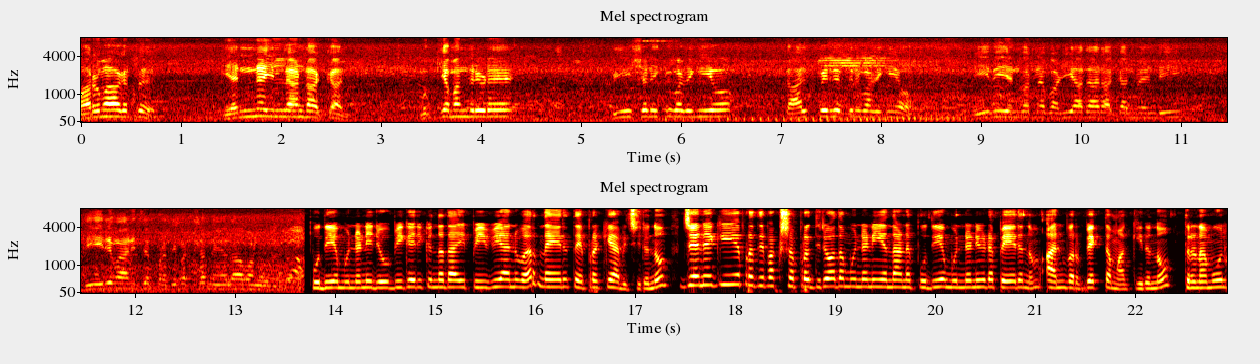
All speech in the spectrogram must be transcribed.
മറുഭാഗത്ത് എന്നെ ഇല്ലാണ്ടാക്കാൻ മുഖ്യമന്ത്രിയുടെ ഭീഷണിക്ക് വഴങ്ങിയോ താല്പര്യത്തിന് വഴങ്ങിയോ ഇ വി എൻവറിനെ വഴിയാധാരാക്കാൻ വേണ്ടി തീരുമാനിച്ച പ്രതിപക്ഷ നേതാവാണ് പുതിയ മുന്നണി രൂപീകരിക്കുന്നതായി പി വി അൻവർ നേരത്തെ പ്രഖ്യാപിച്ചിരുന്നു. ജനകീയ പ്രതിപക്ഷ പ്രതിരോധ മുന്നണി എന്നാണ് പുതിയ മുന്നണിയുടെ പേരെന്നും അൻവർ വ്യക്തമാക്കിയിരുന്നു. തൃണമൂൽ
